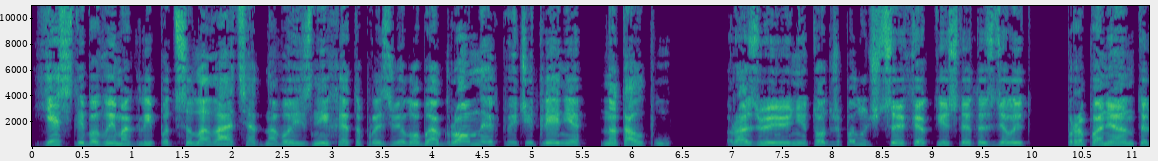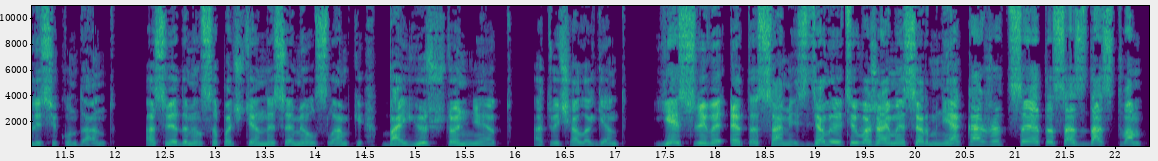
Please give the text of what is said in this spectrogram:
если бы вы могли поцеловать одного из них, это произвело бы огромное впечатление на толпу. Разве не тот же получится эффект, если это сделает пропонент или секундант? — осведомился почтенный Сэмюэл Сламки. — Боюсь, что нет, — отвечал агент. — Если вы это сами сделаете, уважаемый сэр, мне кажется, это создаст вам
